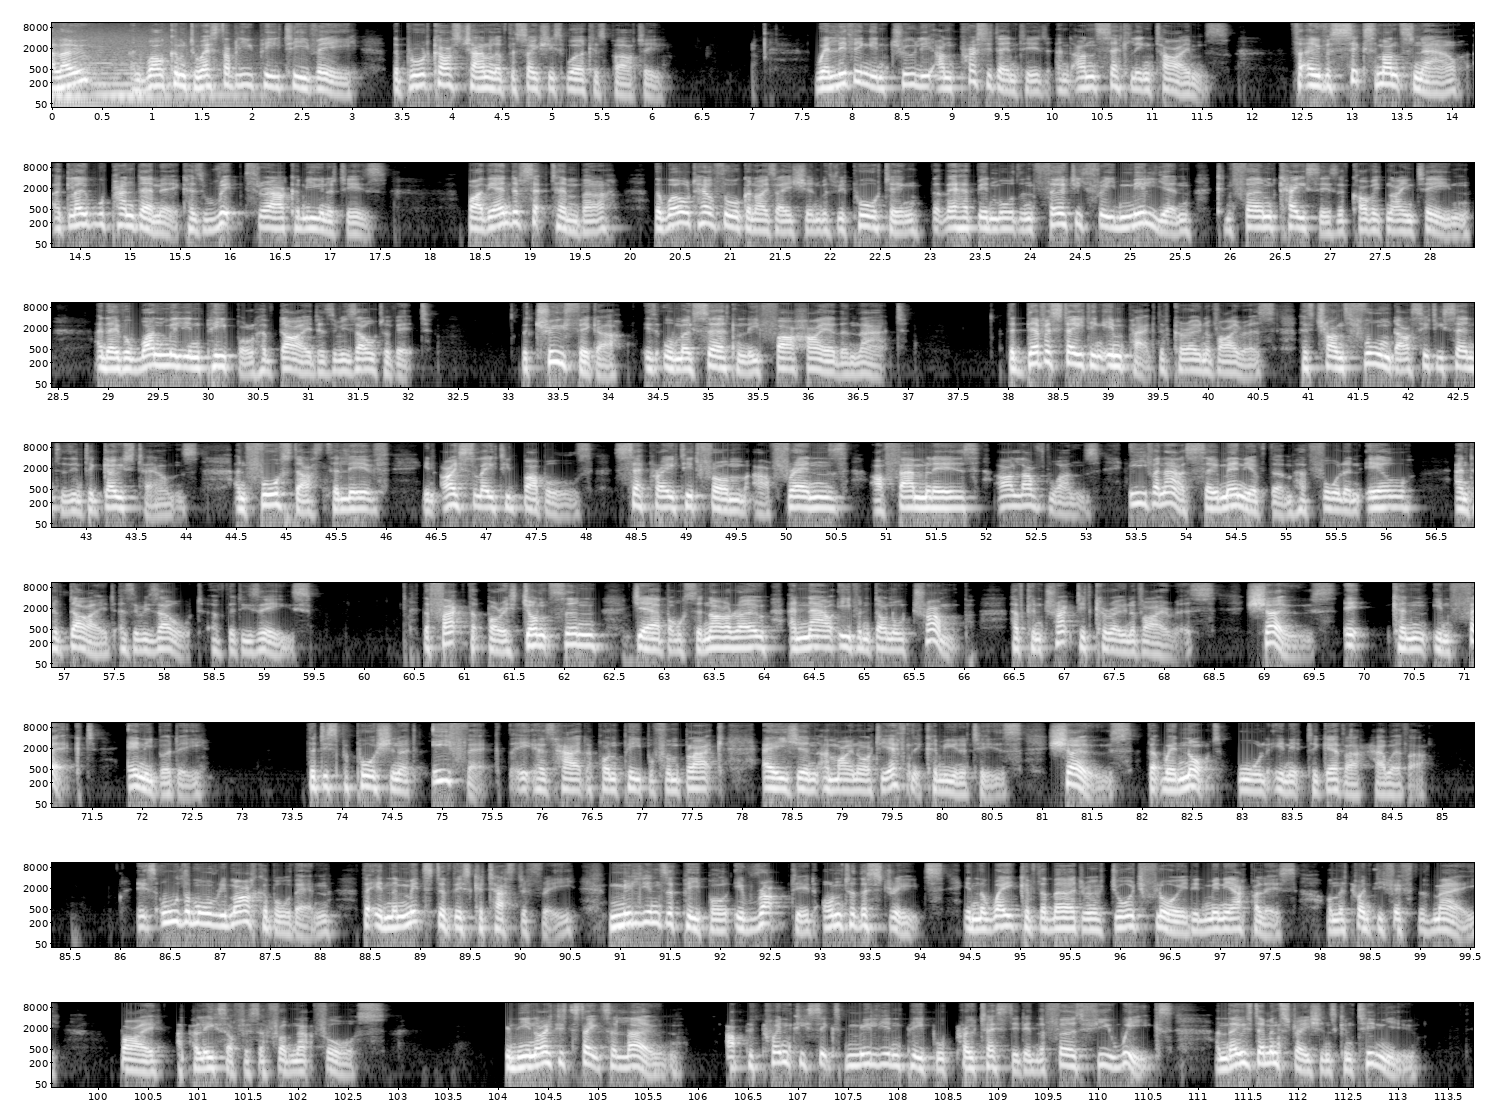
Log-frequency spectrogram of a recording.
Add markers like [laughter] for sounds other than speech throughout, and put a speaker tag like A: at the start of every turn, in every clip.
A: Hello, and welcome to SWP TV, the broadcast channel of the Socialist Workers' Party. We're living in truly unprecedented and unsettling times. For over six months now, a global pandemic has ripped through our communities. By the end of September, the World Health Organization was reporting that there have been more than 33 million confirmed cases of COVID 19 and over 1 million people have died as a result of it. The true figure is almost certainly far higher than that. The devastating impact of coronavirus has transformed our city centres into ghost towns and forced us to live in isolated bubbles, separated from our friends, our families, our loved ones, even as so many of them have fallen ill and have died as a result of the disease. The fact that Boris Johnson, Jair Bolsonaro, and now even Donald Trump have contracted coronavirus shows it can infect anybody. The disproportionate effect that it has had upon people from Black, Asian, and minority ethnic communities shows that we're not all in it together, however. It's all the more remarkable then that in the midst of this catastrophe, millions of people erupted onto the streets in the wake of the murder of George Floyd in Minneapolis on the 25th of May by a police officer from that force. In the United States alone, up to 26 million people protested in the first few weeks, and those demonstrations continue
